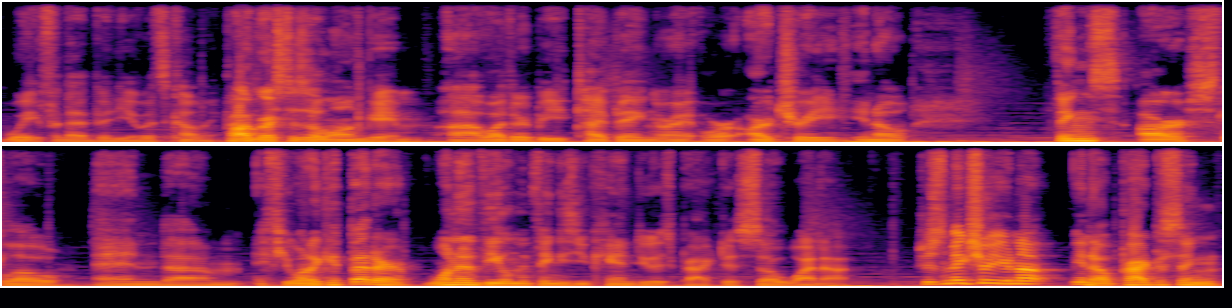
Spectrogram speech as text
Wait for that video, it's coming. Progress is a long game, uh, whether it be typing or, archery, you know, things are slow. And um, if you wanna get better, one of the only things you can do is practice, so why not? Just make sure you're not, you know, practicing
